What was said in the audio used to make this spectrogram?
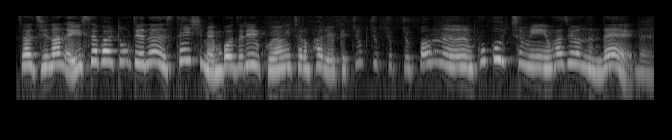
자, 지난 ASAP 활동 때는 스테이시 멤버들이 고양이처럼 팔을 이렇게 쭉쭉쭉쭉 뻗는 꾹꾹이 춤이 화제였는데 네.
